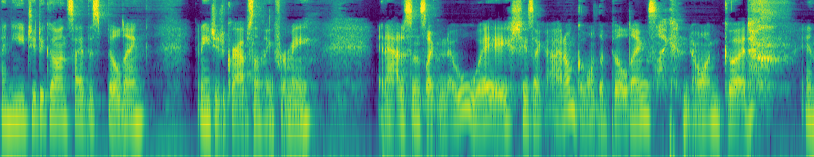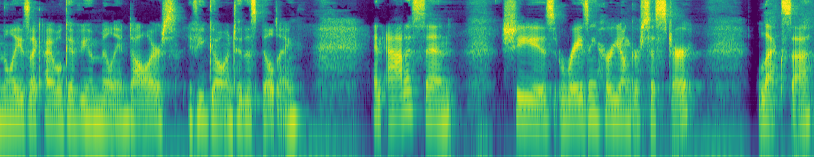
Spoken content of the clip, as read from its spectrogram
I need you to go inside this building. I need you to grab something for me. And Addison's like, no way. She's like, I don't go in the buildings. Like, no, I'm good. And the lady's like, I will give you a million dollars if you go into this building. And Addison, she is raising her younger sister, Lexa,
